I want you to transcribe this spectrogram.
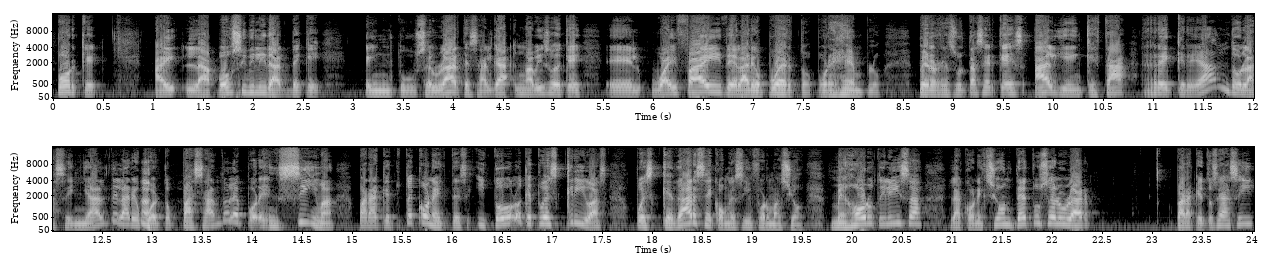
porque hay la posibilidad de que en tu celular te salga un aviso de que el Wi-Fi del aeropuerto, por ejemplo, pero resulta ser que es alguien que está recreando la señal del aeropuerto, pasándole por encima para que tú te conectes y todo lo que tú escribas, pues quedarse con esa información. Mejor utiliza la conexión de tu celular para que entonces así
